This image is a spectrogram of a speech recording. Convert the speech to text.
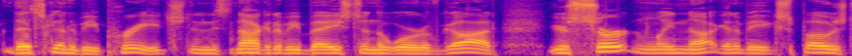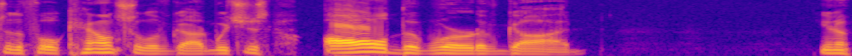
that's going to be preached, and it's not going to be based in the Word of God. You're certainly not going to be exposed to the full counsel of God, which is all the Word of God. You know,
